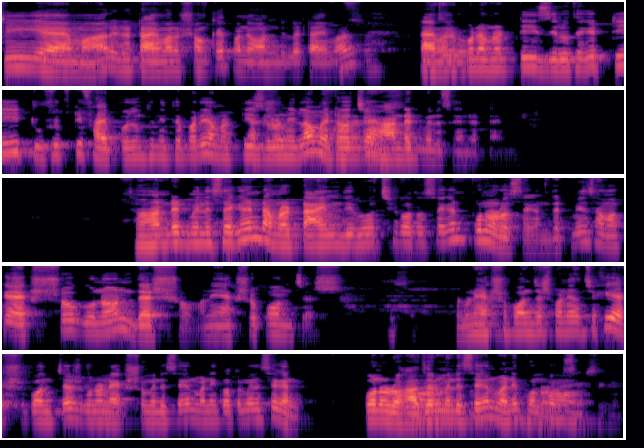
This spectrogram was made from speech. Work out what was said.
টিএমআর এটা টাইমারের সংকেত মানে অন ডিলে টাইমার টাইমারের পরে আমরা টি জিরো থেকে টি টু ফিফটি ফাইভ পর্যন্ত নিতে পারি। আমরা টি জিরো নিলাম এটা হচ্ছে 100 হান্ড্রেড মিলি সেকেন্ডের টাইমার হান্ড্রেড মিলি সেকেন্ড আমরা টাইম দিব হচ্ছে কত সেকেন্ড পনেরো সেকেন্ড দ্যাট মিনস আমাকে একশো গুণন দেড়শো মানে একশো পঞ্চাশ। মানে একশো পঞ্চাশ মানে হচ্ছে কি? একশো পঞ্চাশ গুণন একশো মিলি সেকেন্ড মানে কত মিলি সেকেন্ড পনেরো হাজার মিলি সেকেন্ড মানে পনেরো সেকেন্ড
